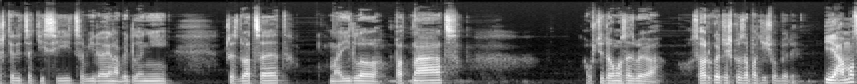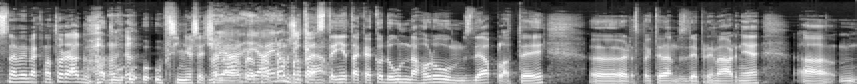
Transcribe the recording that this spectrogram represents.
45 tisíc, výdaje na bydlení přes 20, na jídlo 15 a už ti toho moc nezbývá. S horko těžko zaplatíš obědy. Já moc nevím, jak na to reagovat, u, u, upřímně řečeno. No já, pro, já jenom pro, říkám. Stejně tak, jako jdou nahoru mzdy a platy, uh, respektive mzdy primárně, a um,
